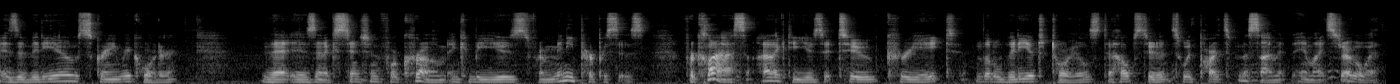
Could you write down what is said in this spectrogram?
is a video screen recorder that is an extension for Chrome and can be used for many purposes. For class, I like to use it to create little video tutorials to help students with parts of an assignment they might struggle with.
